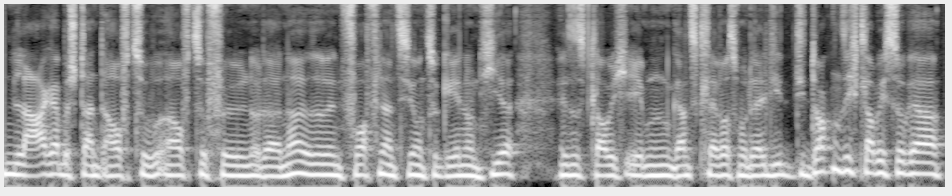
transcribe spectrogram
einen Lagerbestand aufzu, aufzufüllen oder ne, also in Vorfinanzierung zu gehen. Und hier ist es, glaube ich, eben ein ganz cleveres Modell. Die, die docken sich, glaube ich, sogar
